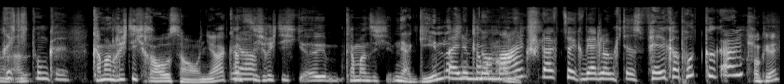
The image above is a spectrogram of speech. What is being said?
Richtig also- dunkel. Kann man richtig raushauen, ja? Kannst Ja. sich richtig, äh, kann man sich, ja, gehen Bei lassen einem kann man auch normalen. Schlagzeug wäre, glaube ich, das Fell kaputt gegangen. Okay,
